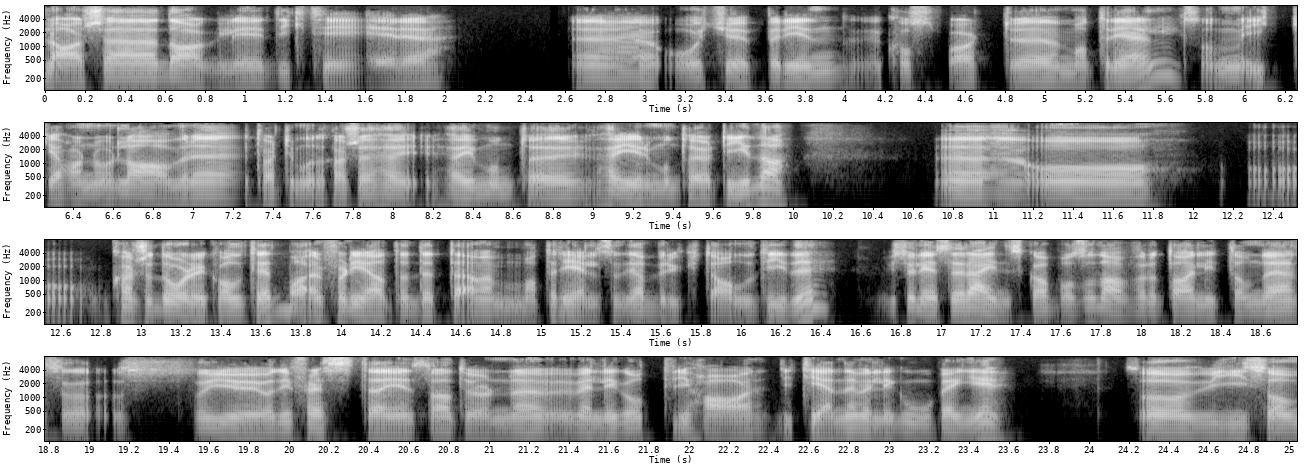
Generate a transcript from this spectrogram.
lar seg daglig diktere eh, og kjøper inn kostbart eh, materiell som ikke har noe lavere, tvert imot kanskje høy, høy montør, høyere montørtid. da, eh, og, og, kanskje dårligere kvalitet bare fordi at dette er materiell som de har brukt til alle tider. Hvis du leser regnskap også, da, for å ta litt om det, så, så gjør jo de fleste installatørene veldig godt. De, har, de tjener veldig gode penger. Så vi som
